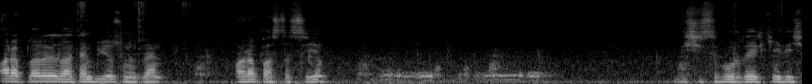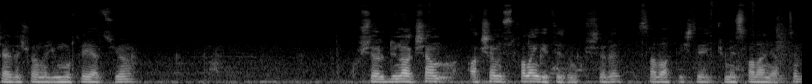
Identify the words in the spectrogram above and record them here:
Arapları zaten biliyorsunuz ben Arap hastasıyım. Dişisi burada, erkeği de içeride şu anda yumurta yatıyor. Kuşları dün akşam, akşamüstü falan getirdim kuşları. Sabah da işte kümes falan yaptım.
